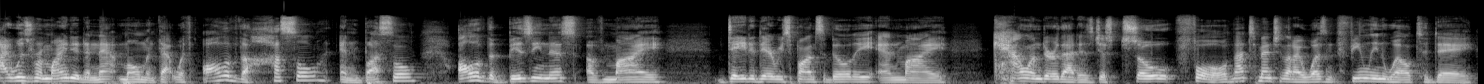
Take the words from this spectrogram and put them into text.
I was reminded in that moment that with all of the hustle and bustle, all of the busyness of my day to day responsibility and my calendar that is just so full, not to mention that I wasn't feeling well today,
